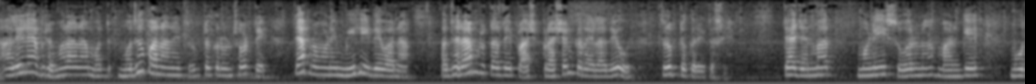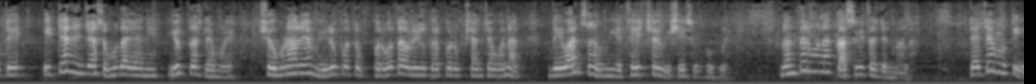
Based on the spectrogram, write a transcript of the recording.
आलेल्या भ्रमरांना मध मधुपानाने तृप्त करून सोडते त्याप्रमाणे मीही देवांना अधरामृताचे प्राशन करायला देऊन तृप्त करीत असे. त्या जन्मात मणी सुवर्ण माणगे मोते इत्यादींच्या समुदायाने युक्त असल्यामुळे शोभणाऱ्या मेरू पर्वतावरील कर्पवृक्षांच्या वनात देवांसह मी यथेच्छ विशेष भोगले. नंतर मला कासवीचा जन्म आला. त्याच्या भोवती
